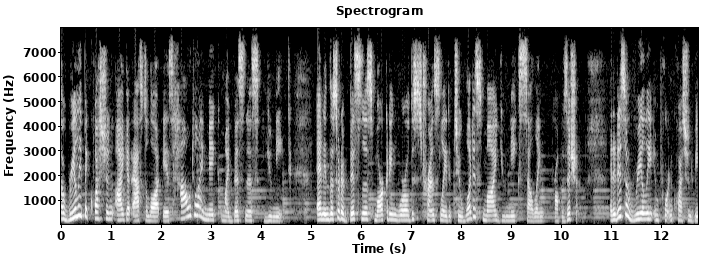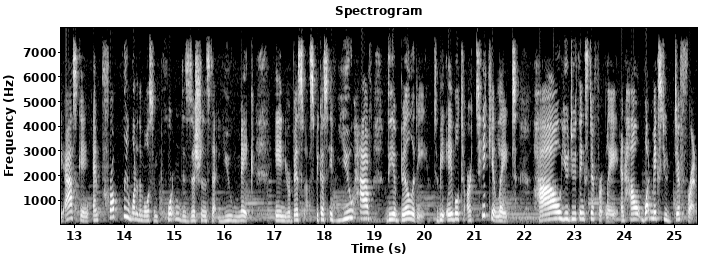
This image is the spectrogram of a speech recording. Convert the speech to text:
A really big question I get asked a lot is how do I make my business unique? And in the sort of business marketing world, this is translated to what is my unique selling proposition? And it is a really important question to be asking, and probably one of the most important decisions that you make in your business. Because if you have the ability to be able to articulate how you do things differently and how what makes you different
